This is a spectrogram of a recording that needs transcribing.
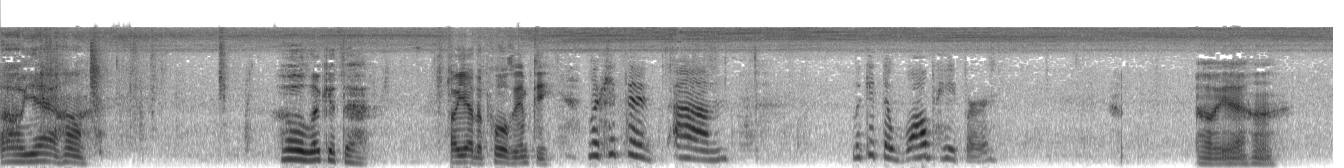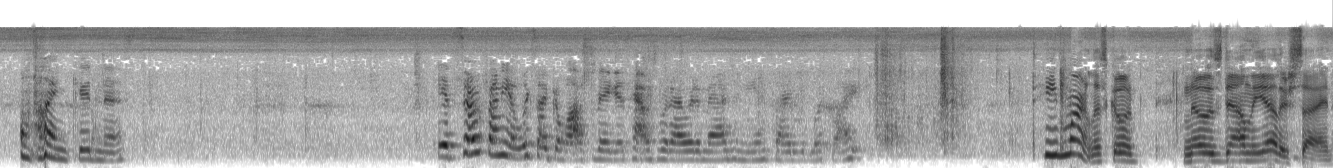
Oh yeah, huh? Oh, look at that. Oh yeah, the pool's empty. Look at the um. Look at the wallpaper. Oh yeah, huh? Oh my goodness. It's so funny. It looks like a Las Vegas house. What I would imagine the inside would look like. Dean Martin, let's go nose down the other side.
